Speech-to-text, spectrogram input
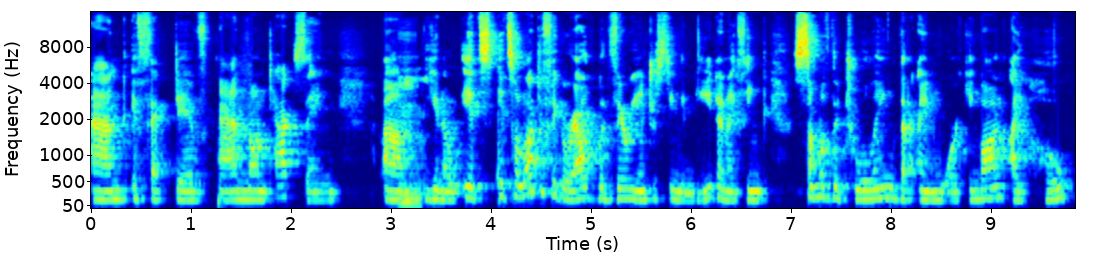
and effective and non-taxing um, mm. you know it's it's a lot to figure out but very interesting indeed and i think some of the tooling that i'm working on i hope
